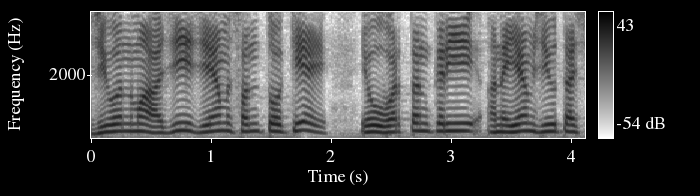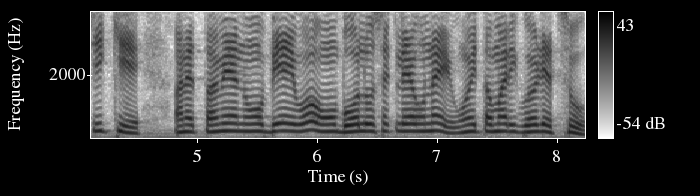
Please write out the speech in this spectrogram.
જીવનમાં હજી જેમ સંતો કહે એવું વર્તન કરી અને એમ જીવતા શીખીએ અને તમે હું બે હો, હું બોલું છું એટલે એવું નહીં હું તમારી જોડે જ છું.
